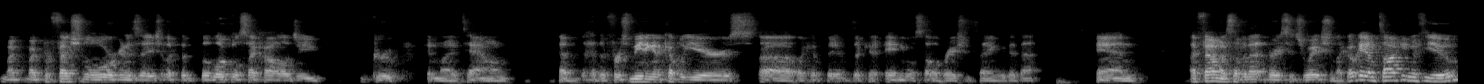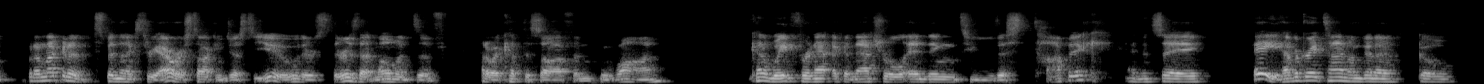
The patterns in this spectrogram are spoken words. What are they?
my, my professional organization, like the, the local psychology group in my town, had, had their first meeting in a couple years. Uh, like a, they have like an annual celebration thing. We did that, and I found myself in that very situation. Like, okay, I'm talking with you, but I'm not going to spend the next three hours talking just to you. There's there is that moment of how do I cut this off and move on? Kind of wait for na- like a natural ending to this topic, and then say, "Hey, have a great time. I'm gonna go,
